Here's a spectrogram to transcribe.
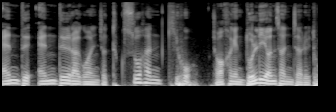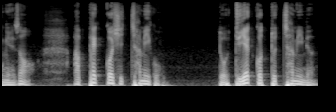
AND, AND라고 하는 저 특수한 기호 정확하게 논리 연산자를 통해서 앞에 것이 참이고 또 뒤에 것도 참이면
